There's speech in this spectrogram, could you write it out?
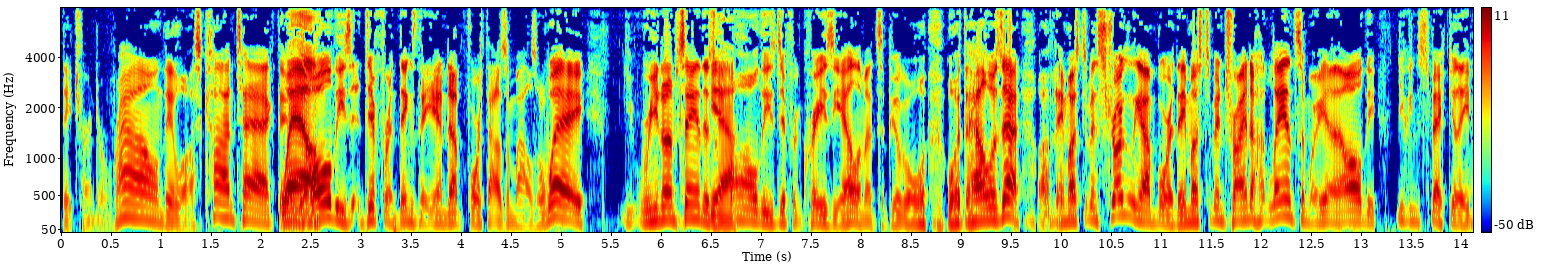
they turned around, they lost contact. They, Well- all these different things. They end up four thousand miles away. You, you know what I'm saying? There's Yeah. all these different crazy elements that people go, "Wha- "What the hell was that? Oh, they must have been struggling on board. They must have been trying to land somewhere." You know, all the you can speculate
